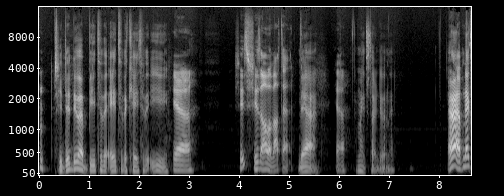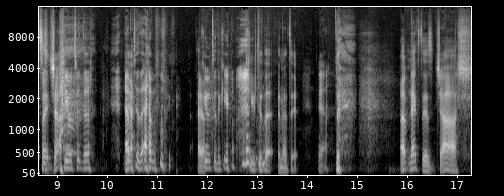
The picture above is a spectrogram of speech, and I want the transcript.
N. She did do a B to the A to the K to the E. yeah, she's she's all about that. Yeah. Yeah, I might start doing that. All right. Up next Wait, is Josh. Q to the M Yeah. to the M. Q to the Q. Q to the, and that's it. Yeah, Up next is Josh.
